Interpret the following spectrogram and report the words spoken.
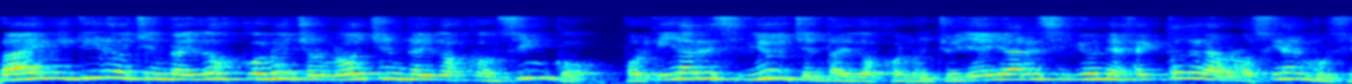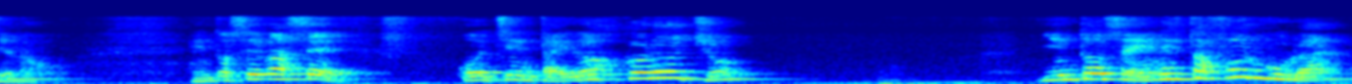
va a emitir 82,8, no 82,5, porque ella recibió 82,8 y ella recibió el efecto de la velocidad del murciélago. Entonces va a ser 82,8 y entonces en esta fórmula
